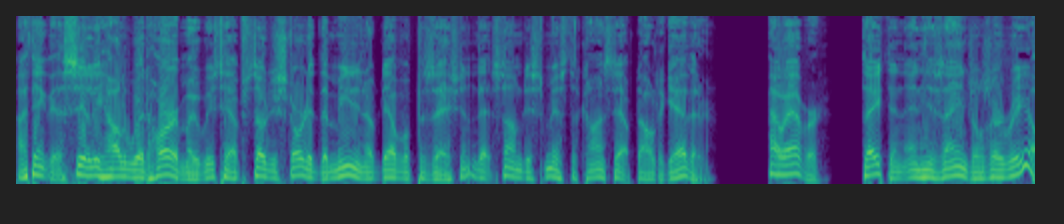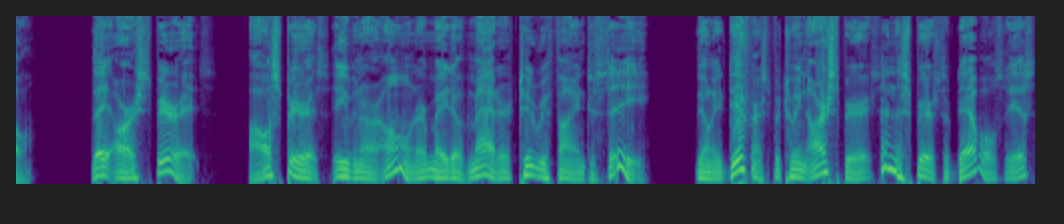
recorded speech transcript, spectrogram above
I think that silly Hollywood horror movies have so distorted the meaning of devil possession that some dismiss the concept altogether. However, Satan and his angels are real. They are spirits. All spirits, even our own, are made of matter too refined to see. The only difference between our spirits and the spirits of devils is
